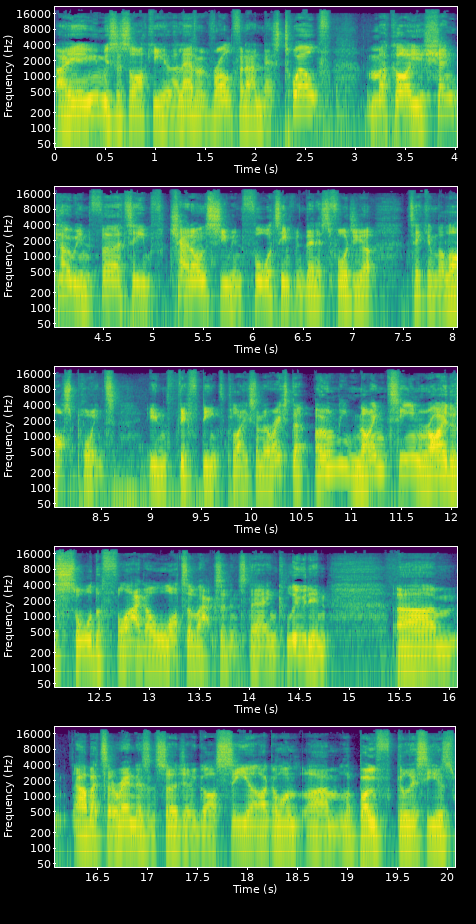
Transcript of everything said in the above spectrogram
Ayumu Sasaki in eleventh, Raul Fernandez twelfth, Makar Yurchenko in thirteenth, Can Öncü in fourteenth, and Dennis Foggia taking the last point in 15th place. In the race that only 19 riders saw the flag, a lot of accidents there, including um, Alberto Arenas and Sergio Garcia, like um, both Galicias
